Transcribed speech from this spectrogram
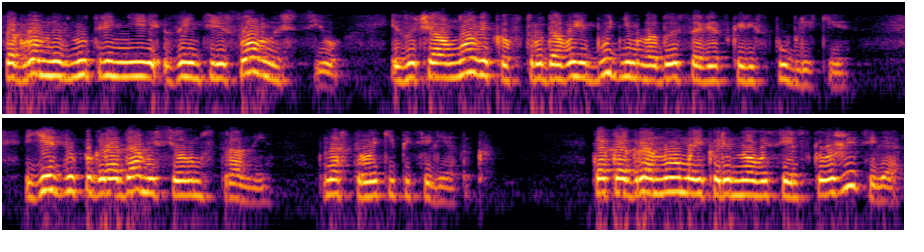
с огромной внутренней заинтересованностью изучал Новиков трудовые будни молодой Советской Республики, ездил по городам и селам страны, на стройки пятилеток. Как агронома и коренного сельского жителя,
